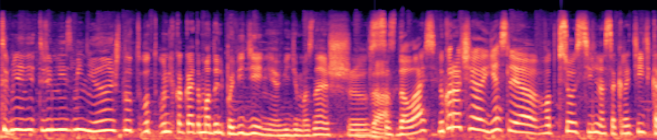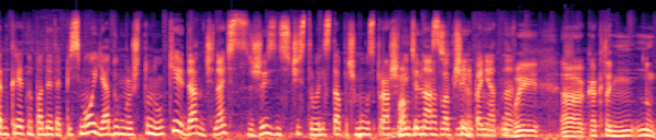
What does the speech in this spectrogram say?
ты меня не, ты мне изменяешь. Ну, вот, у них какая-то модель поведения, видимо, знаешь, э, Да. создалась. Ну, короче, если вот все сильно сократить конкретно под это письмо, я думаю, что, ну, окей, да, начинайте с- жизнь с чистого листа. Почему вы Вам спрашиваете нас 19 вообще лет. непонятно? Вы э, как-то, ну,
